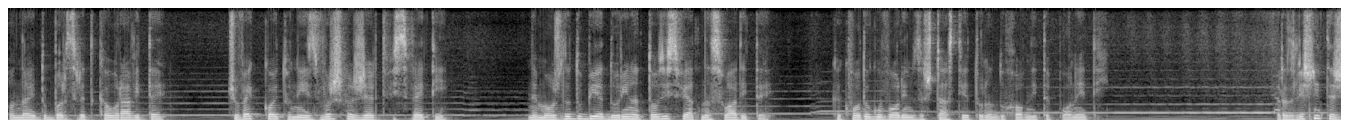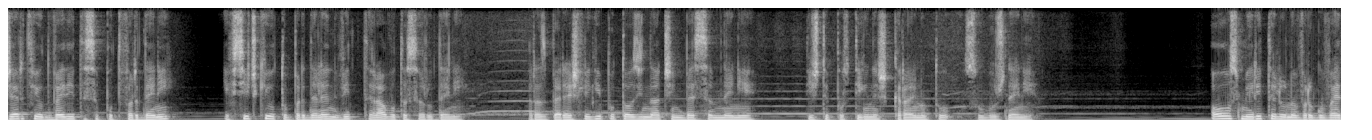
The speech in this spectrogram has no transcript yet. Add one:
о най-добър сред кауравите, човек, който не извършва жертви свети, не може да добие дори на този свят на сладите. Какво да говорим за щастието на духовните планети? Различните жертви от ведите са потвърдени и всички от определен вид работа са родени. Разбереш ли ги по този начин без съмнение, ти ще постигнеш крайното освобождение. О, смирителю на врагове,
